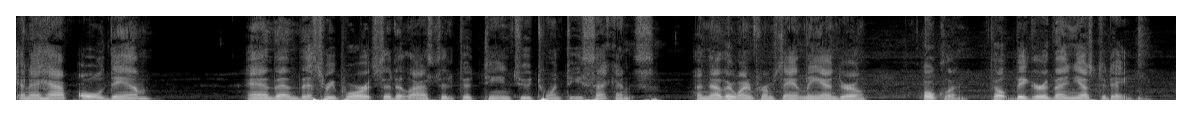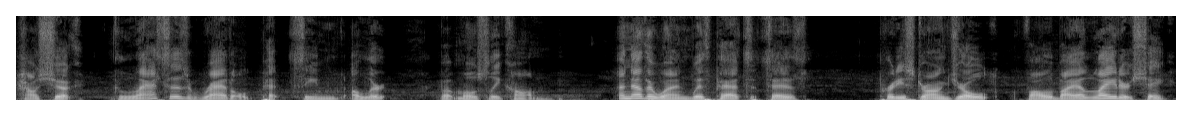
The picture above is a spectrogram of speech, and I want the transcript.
and a half old dam? And then this report said it lasted 15 to 20 seconds. Another one from San Leandro, Oakland, felt bigger than yesterday. House shook. Glasses rattled. Pet seemed alert, but mostly calm. Another one with pets, it says, pretty strong jolt, followed by a lighter shake,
